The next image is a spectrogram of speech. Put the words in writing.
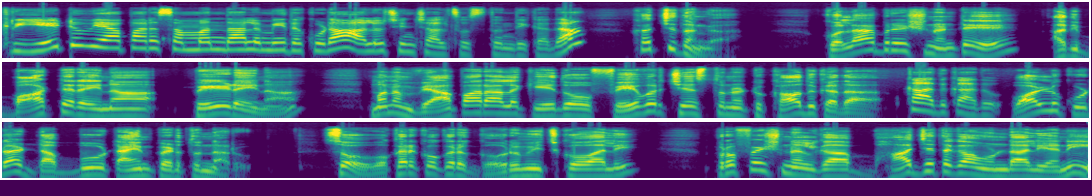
క్రియేటివ్ వ్యాపార సంబంధాల మీద కూడా ఆలోచించాల్సొస్తుంది కదా? ఖచ్చితంగా. కొలాబరేషన్ అంటే అది బాటర్ అయినా పేడ్ అయినా మనం వ్యాపారాలకేదో ఫేవర్ చేస్తున్నట్టు కాదు కదా? కాదు కాదు. వాళ్ళు కూడా డబ్బు టైం పెడుతున్నారు. సో ఒకరికొకరు గౌరవించుకోవాలి ప్రొఫెషనల్గా బాధ్యతగా ఉండాలి అని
